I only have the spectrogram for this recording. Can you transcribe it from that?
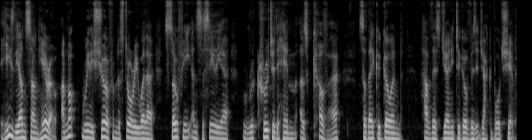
he's the unsung hero. I'm not really sure from the story whether Sophie and Cecilia recruited him as cover so they could go and have this journey to go visit Jack aboard ship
